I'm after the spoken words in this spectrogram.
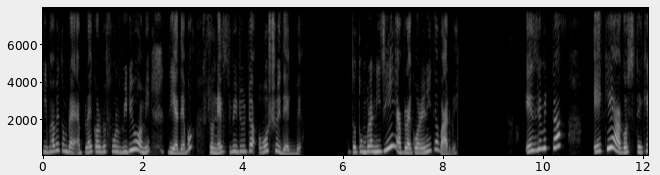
কীভাবে তোমরা অ্যাপ্লাই করবে ফুল ভিডিও আমি দিয়ে দেব। তো নেক্সট ভিডিওটা অবশ্যই দেখবে। তো তোমরা নিজেই অ্যাপ্লাই করে নিতে পারবে। এজ লিমিটটা একই আগস্ট থেকে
